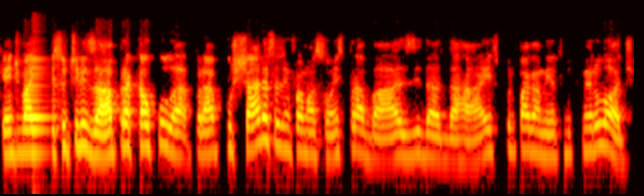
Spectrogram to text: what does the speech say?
que a gente vai se utilizar para calcular, para puxar essas informações para a base da, da RAIS para o pagamento do primeiro lote.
